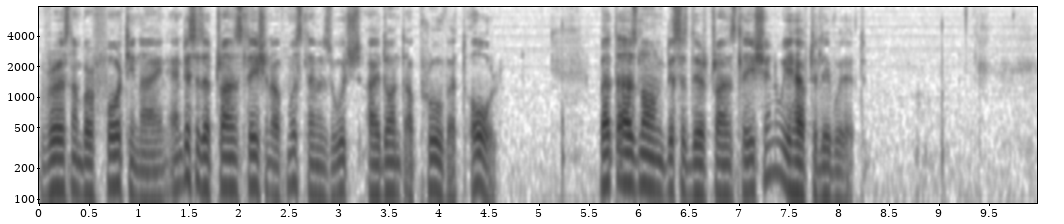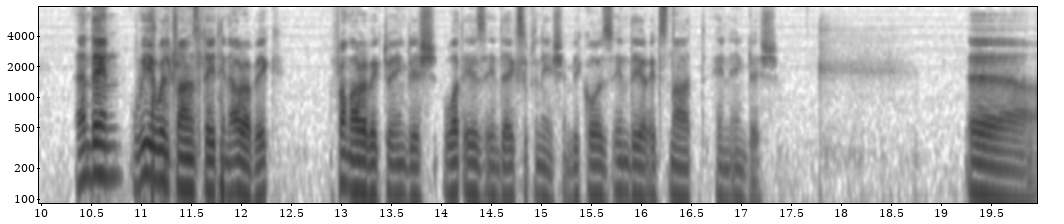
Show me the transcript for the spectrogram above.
verse number 49 and this is a translation of Muslims which I don't approve at all. But as long this is their translation we have to live with it. And then we will translate in Arabic from Arabic to English what is in the explanation? Because in there it's not in English. Uh,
